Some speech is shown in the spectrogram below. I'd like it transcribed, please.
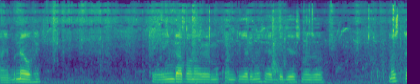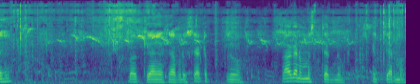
અહીં બનાવો છે. તો ઈંડા પણ હવે મૂકવાની તૈયારી છે. એક બે દિવસમાં જો મસ્ત છે. બાકી અહીંયા છે આપણું સેટઅપ જો લાગે ને મસ્ત એકદમ અત્યારમાં.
